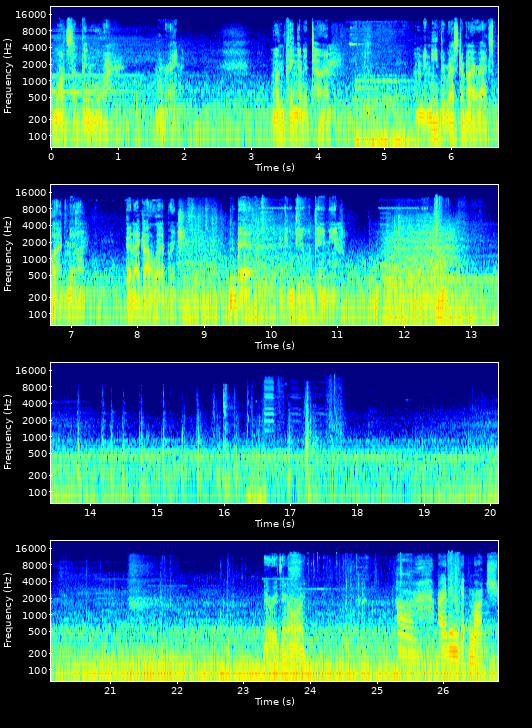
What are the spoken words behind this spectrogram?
I want something more. All right. One thing at a time. I'm gonna need the rest of Iraq's blackmail. Then I got leverage. And then I can deal with Damien. Everything all right? Uh, I didn't get much.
